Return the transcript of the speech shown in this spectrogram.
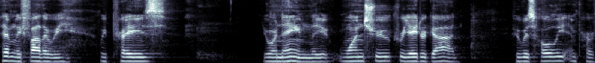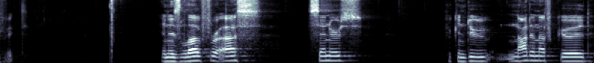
Heavenly Father, we, we praise your name, the one true Creator God who is holy and perfect. And his love for us, sinners who can do not enough good,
